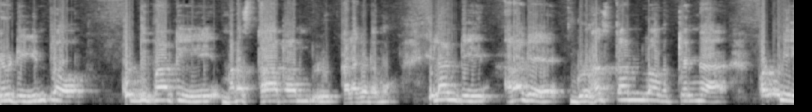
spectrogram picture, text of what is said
ఏమిటి? ఇంట్లో కొద్దిపాటి మనస్తాపాలు కలగడము. ఇలాంటి అలాగే గృహస్థానంలో ముఖ్యంగా కొన్ని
